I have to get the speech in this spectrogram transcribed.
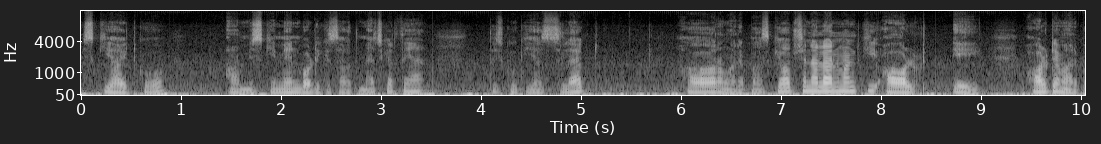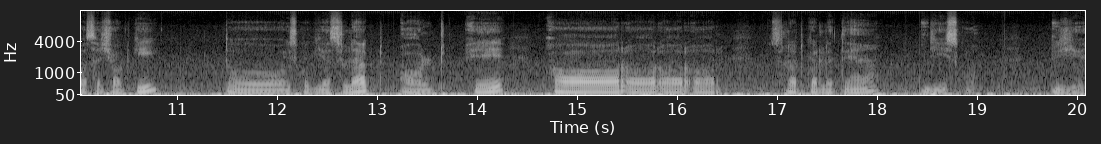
इसकी हाइट को हम इसकी मेन बॉडी के साथ मैच करते हैं। तो इसको किया सिलेक्ट और हमारे पास क्या ऑप्शन है अलाइनमेंट की? ऑल्ट ए ऑल्ट हमारे पास है शॉर्ट की। तो इसको किया सिलेक्ट ऑल्ट ए और और और और सेलेक्ट कर लेते हैं। जी, इसको। ये।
